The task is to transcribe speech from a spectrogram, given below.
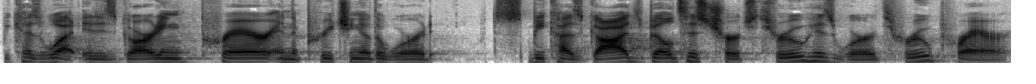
Because what? It is guarding prayer and the preaching of the word because God builds his church through his word, through prayer,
